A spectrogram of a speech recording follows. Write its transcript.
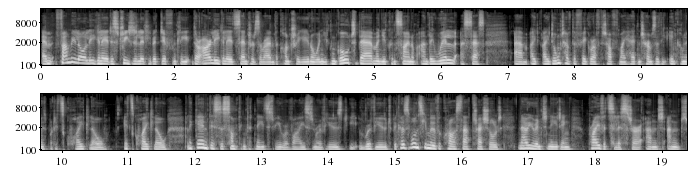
Um, family law legal aid is treated a little bit differently. There are legal aid centres around the country, you know, when you can go to them and you can sign up and they will assess. Um, I, I don't have the figure off the top of my head in terms of the income but it's quite low it's quite low. And again, this is something that needs to be revised and reviewed, reviewed because once you move across that threshold, now you're into needing private solicitor and and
